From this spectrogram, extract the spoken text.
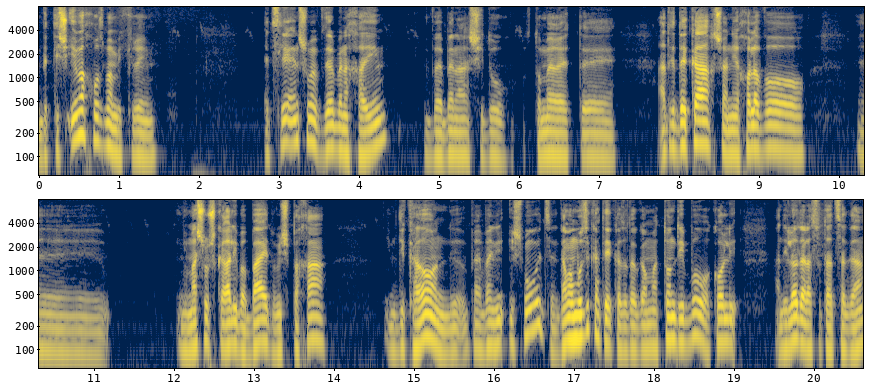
ב-90% מהמקרים, אצלי אין שום הבדל בין החיים ובין השידור. זאת אומרת, אה, עד כדי כך שאני יכול לבוא אה, ממשהו שקרה לי בבית, במשפחה, עם דיכאון, ואני ישמעו את זה. גם המוזיקה תהיה כזאת, גם הטון דיבור, הכל... אני לא יודע לעשות את ההצגה.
